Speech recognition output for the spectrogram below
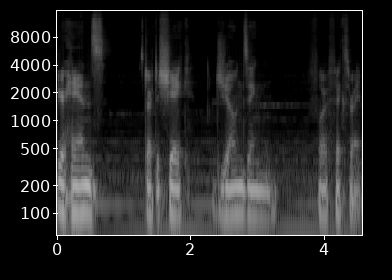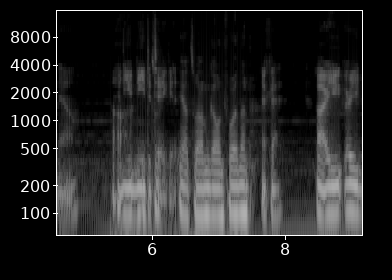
Your hands start to shake, jonesing for a fix right now, and you Ah, need to take it. Yeah, that's what I'm going for then. Okay. Uh, are you are you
